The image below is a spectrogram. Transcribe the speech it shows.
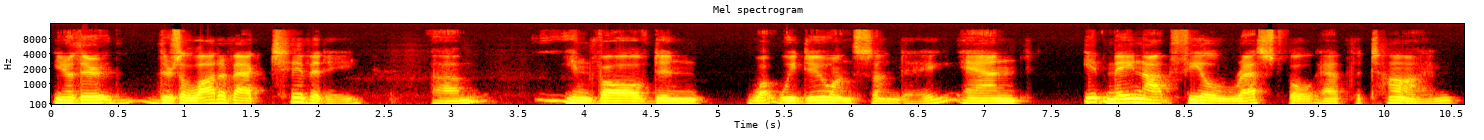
You know, there there's a lot of activity um, involved in what we do on Sunday, and it may not feel restful at the time.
